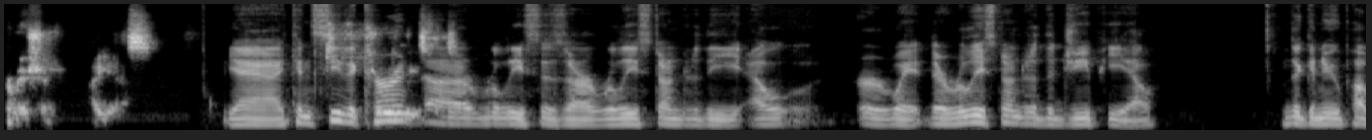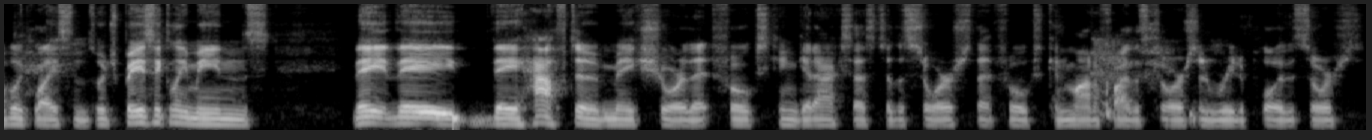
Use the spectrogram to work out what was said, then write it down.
permission, I guess. Yeah, I can see the current uh, releases are released under the L or wait, they're released under the GPL, the GNU Public License, which basically means they they they have to make sure that folks can get access to the source, that folks can modify the source and redeploy the source.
